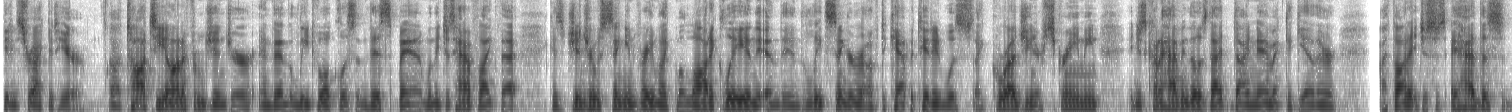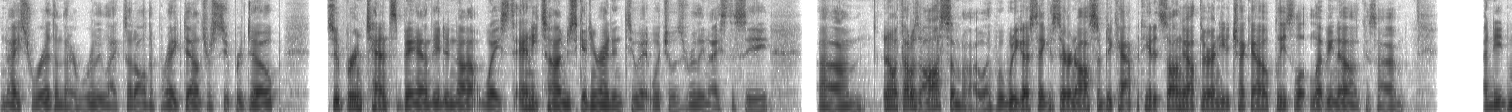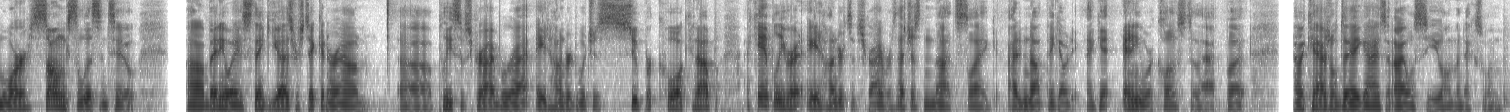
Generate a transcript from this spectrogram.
getting distracted here. Uh, Tatiana from Jinjer, and then the lead vocalist in this band, when they just have like that, because Jinjer was singing very like melodically, and and then the lead singer of Decapitated was like grudging or screaming, and just kind of having those that dynamic together. I thought it just it had this nice rhythm that I really liked. That all the breakdowns were super dope, super intense band. They did not waste any time just getting right into it, which was really nice to see. Um, no, I thought it was awesome. Uh, like, what do you guys think? Is there an awesome decapitated song out there I need to check out? Please l- let me know because um, I need more songs to listen to. Uh, but anyways, thank you guys for sticking around. Uh, please subscribe. We're at 800, which is super cool. I cannot, I can't believe we're at 800 subscribers. That's just nuts. Like, I did not think I would I'd get anywhere close to that. But have a casual day, guys, and I will see you on the next one.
